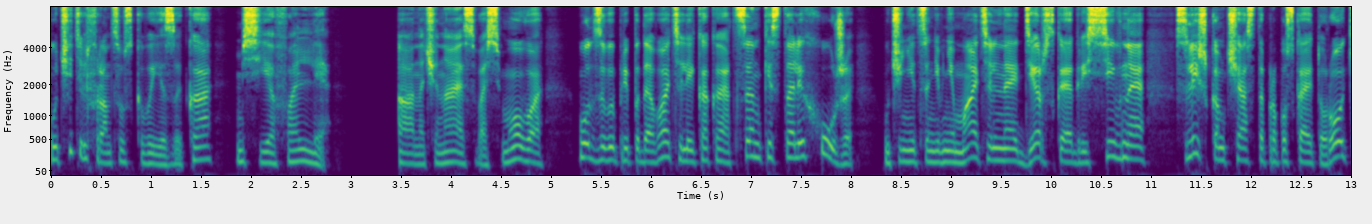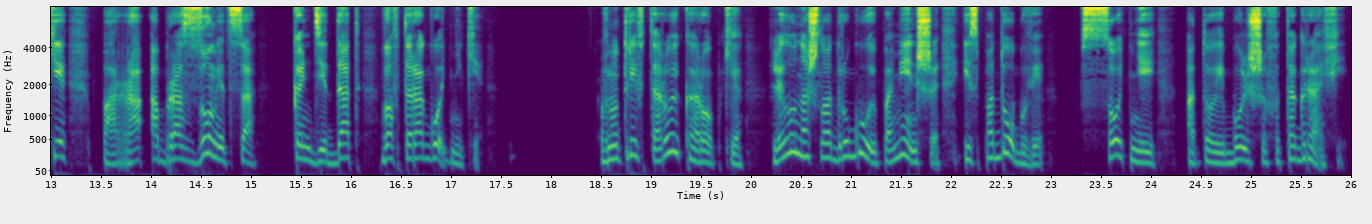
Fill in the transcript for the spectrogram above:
учитель французского языка мсье Фалле. А начиная с восьмого Отзывы преподавателей, как и оценки, стали хуже. Ученица невнимательная, дерзкая, агрессивная, слишком часто пропускает уроки. Пора образумиться. Кандидат во второгодники. Внутри второй коробки Лилу нашла другую, поменьше, из-под обуви, с сотней, а то и больше фотографий.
